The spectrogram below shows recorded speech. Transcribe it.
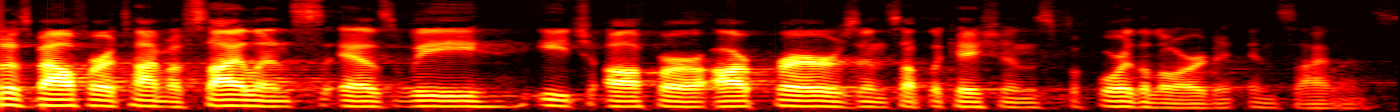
Let us bow for a time of silence as we each offer our prayers and supplications before the Lord in silence.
